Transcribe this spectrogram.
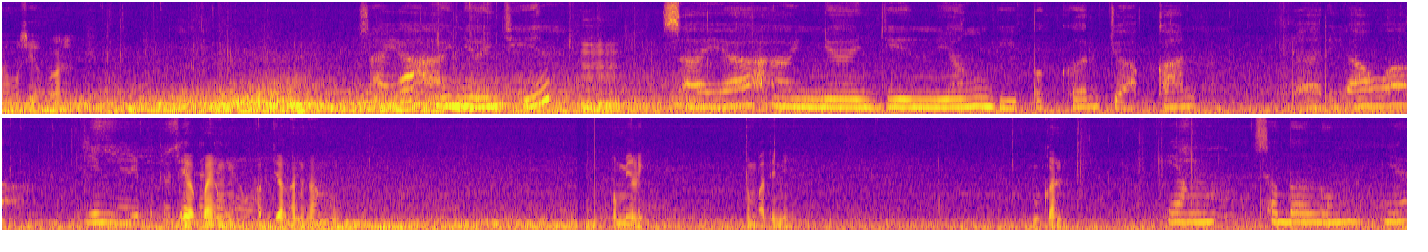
Kamu siapa? Saya hanya jin yang dipekerjakan dari awal. Jin yang dipekerjakan Siapa yang mengerjakan kamu? Pemilik tempat ini? Bukan. Yang sebelumnya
